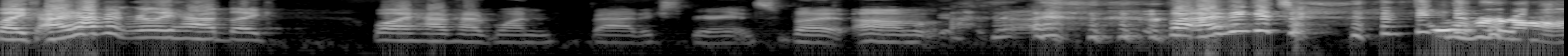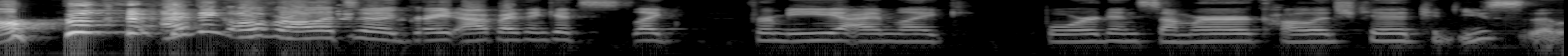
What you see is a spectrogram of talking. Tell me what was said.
Like I haven't really had like well, I have had one bad experience, but um We'll get to that. but I think it's I think Overall. I think overall it's a great app. I think it's like for me, I'm like bored in summer, college kid could use the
